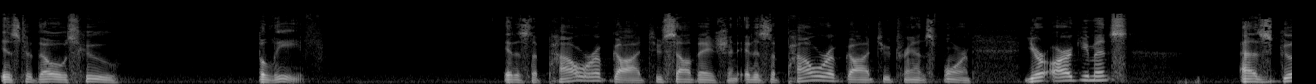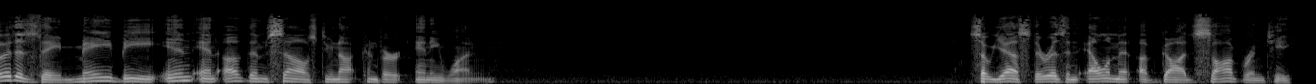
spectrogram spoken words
is to those who believe. It is the power of God to salvation. It is the power of God to transform. Your arguments, as good as they may be in and of themselves, do not convert anyone. So, yes, there is an element of God's sovereignty,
